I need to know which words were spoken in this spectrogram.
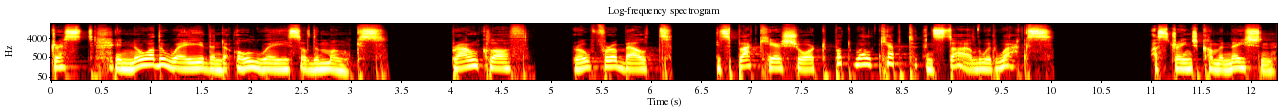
dressed in no other way than the old ways of the monks. Brown cloth, rope for a belt, its black hair short but well kept and styled with wax. A strange combination.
